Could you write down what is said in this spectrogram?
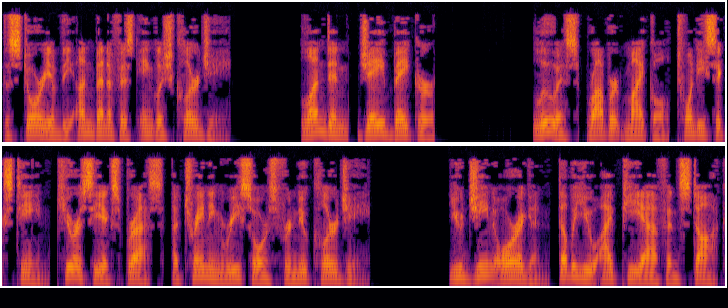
The Story of the Unbeneficed English Clergy. London, J. Baker Lewis, Robert Michael 2016 Curacy Express, A Training Resource for New Clergy. Eugene, Oregon, WIPF and Stock.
